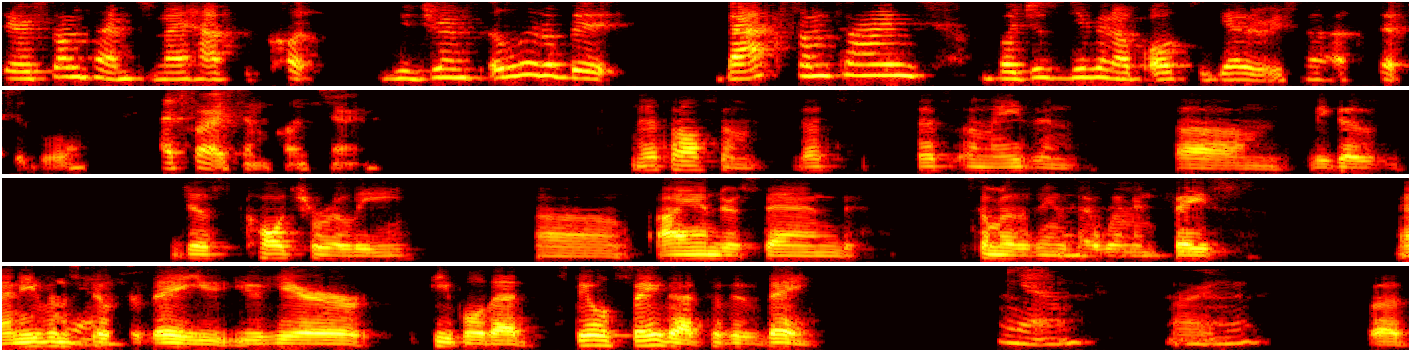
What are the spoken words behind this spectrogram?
there are sometimes you might have to cut your dreams a little bit back sometimes but just giving up altogether is not acceptable as far as i'm concerned. That's awesome. That's that's amazing. Um, because just culturally, uh, I understand some of the things that women face, and even yeah. still today, you you hear people that still say that to this day. Yeah. Right. Mm-hmm. But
